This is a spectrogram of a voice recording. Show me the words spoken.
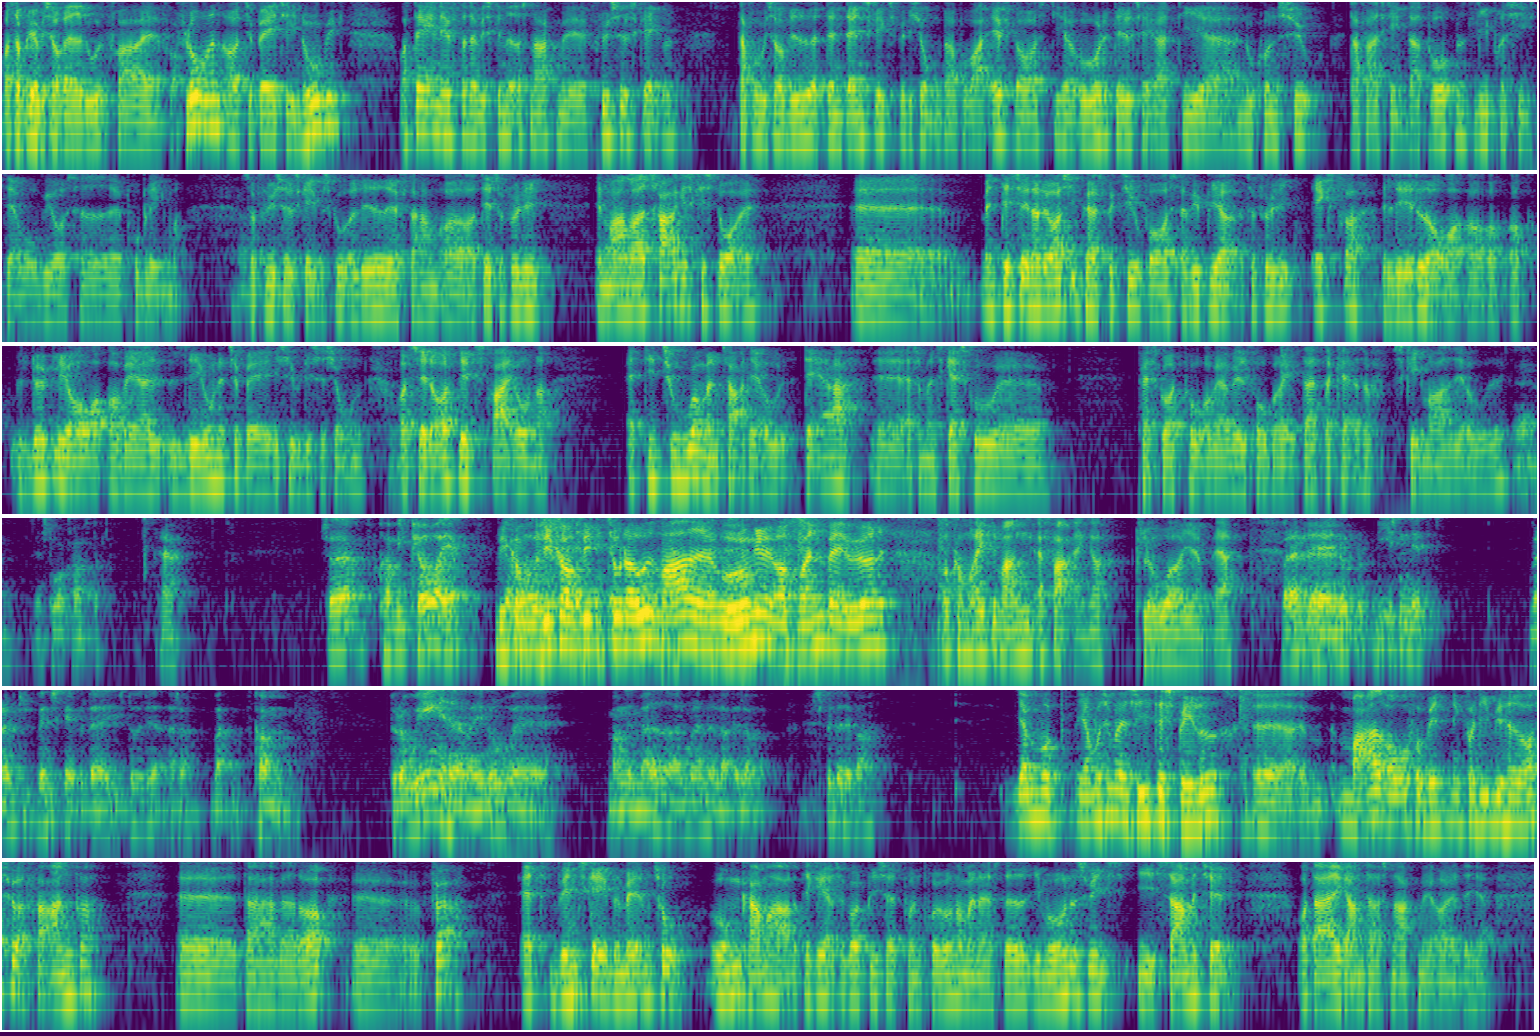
Og så bliver vi så reddet ud fra, øh, fra floden og tilbage til Inuvik. Og dagen efter, da vi skal ned og snakke med flyselskabet, der får vi så at vide, at den danske ekspedition, der er på vej efter os, de her otte deltagere, de er nu kun syv der er faktisk en, der er druknet lige præcis der, hvor vi også havde øh, problemer. Så flyselskabet skulle ud og lede efter ham, og, og det er selvfølgelig en meget, meget tragisk historie. Øh, men det sætter det også i perspektiv for os, at vi bliver selvfølgelig ekstra lettet over og, og, og lykkelige over at være levende tilbage i civilisationen. Og sætter også lidt streg under, at de ture, man tager derud, det er, øh, altså man skal sgu... Øh, passe godt på at være velforberedt. Der, der kan altså ske meget derude. Ikke? Ja, det er store kræfter. Ja. Så kom I klogere hjem? Vi, kom, vi, kom, vi tog derud meget øh, unge og grønne bag ørerne, og kom rigtig mange erfaringer klogere hjem. Ja. Hvordan, øh, nu, nu, lige sådan et, hvordan gik venskabet, da I stod der? Altså, kom, blev der uenigheder, eller I nu øh, manglede mad og alt muligt andet, eller, eller spillede det bare? jeg må, jeg må simpelthen sige, at det spillede øh, meget over forventning, fordi vi havde også hørt fra andre, øh, der har været op øh, før, at venskabet mellem to unge kammerater, det kan altså godt blive sat på en prøve, når man er afsted i månedsvis i samme telt, og der er ikke andre at snakke med og alt det her.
